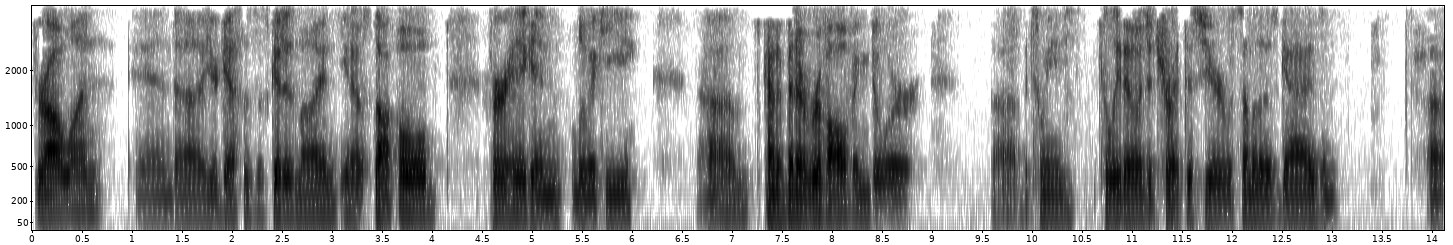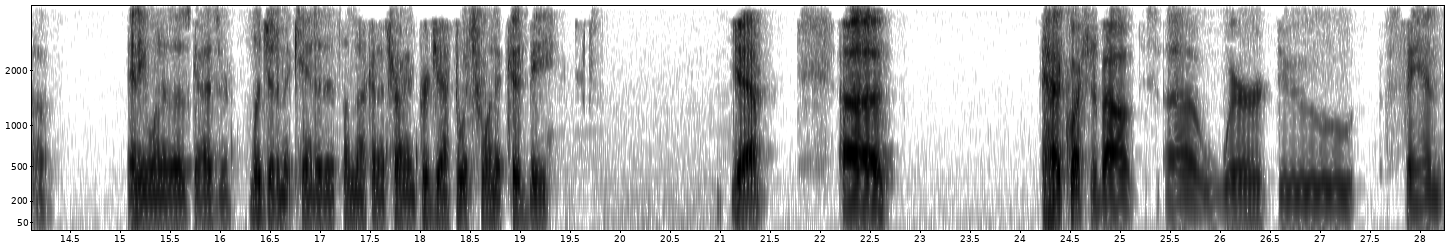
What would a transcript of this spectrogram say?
draw one, and uh, your guess is as good as mine. You know, Stophold, Verhagen, Lewicki. Um, it's kind of been a revolving door uh, between Toledo and Detroit this year with some of those guys, and uh, any one of those guys are legitimate candidates. I'm not going to try and project which one it could be. Yeah. Uh, had a question about uh, where do fans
